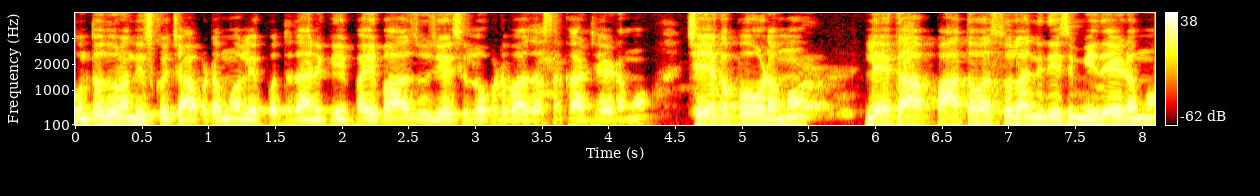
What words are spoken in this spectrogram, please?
కొంత దూరం తీసుకొచ్చి ఆపడము లేకపోతే దానికి బైబాజు చేసి లోపలి బాజు అస్తరకారు చేయడము చేయకపోవడము లేక పాత వస్తువులన్నీ తీసి మీదేయడము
